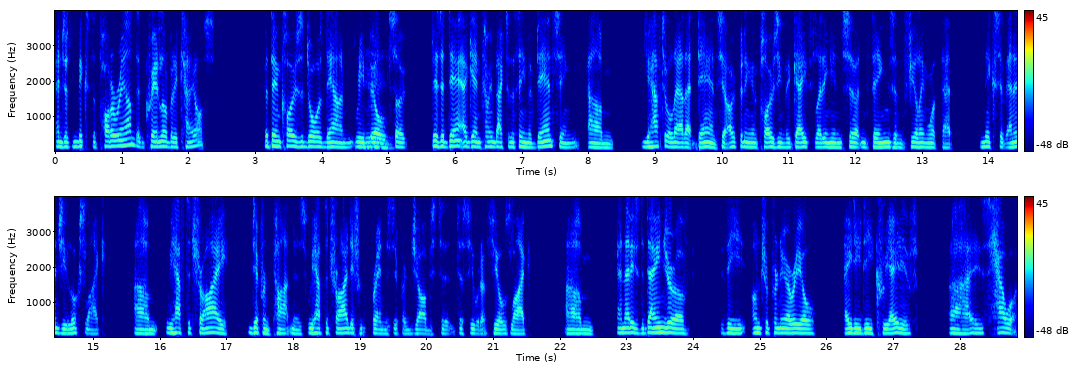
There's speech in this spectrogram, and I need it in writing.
and just mix the pot around and create a little bit of chaos, but then close the doors down and rebuild. Mm. So there's a dance again coming back to the theme of dancing. Um, you have to allow that dance. You're opening and closing the gates, letting in certain things, and feeling what that mix of energy looks like. Um, we have to try different partners. We have to try different friends, different jobs to to see what it feels like. Um, and that is the danger of the entrepreneurial ADD creative. Uh, is how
